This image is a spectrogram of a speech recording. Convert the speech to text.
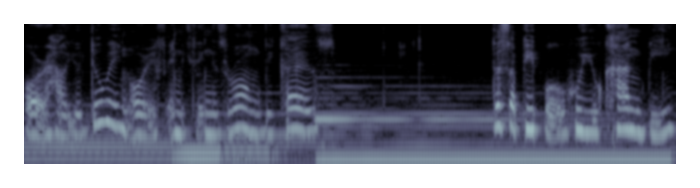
or how you're doing or if anything is wrong because these are people who you can be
